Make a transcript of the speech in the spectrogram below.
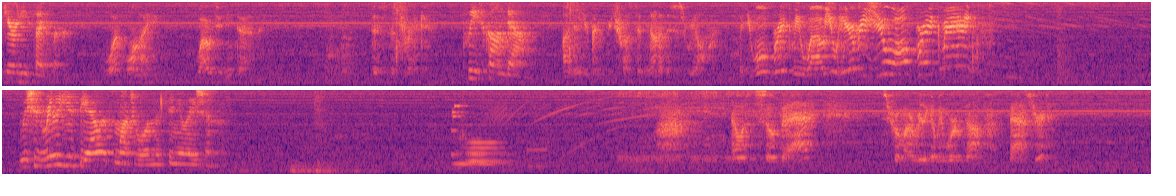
security cipher. What? Why? Why would you need that? This is the trick. Please calm down. I knew you couldn't be trusted. None of this is real. But you won't break me, WAU. You hear me? You won't break me! We should really use the Alice module in the simulation. That wasn't so bad. Stromae really got me worked up, bastard.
